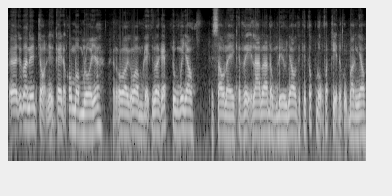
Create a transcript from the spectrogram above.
À, chúng ta nên chọn những cây đã có mầm rồi nhá. Có mầm để chúng ta ghép chung với nhau. Thì sau này cái rễ lan ra đồng đều nhau thì cái tốc độ phát triển nó cũng bằng nhau.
